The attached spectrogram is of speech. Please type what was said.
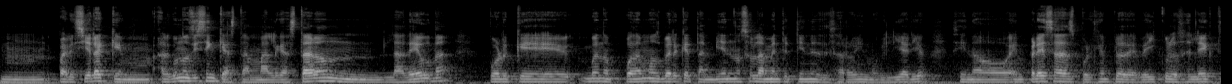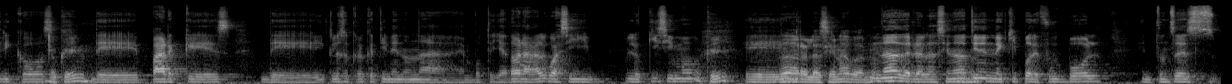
mmm, pareciera que mm, algunos dicen que hasta malgastaron la deuda porque, bueno, podemos ver que también no solamente tiene desarrollo inmobiliario, sino empresas, por ejemplo, de vehículos eléctricos, de parques, de incluso creo que tienen una embotelladora, algo así loquísimo. Eh, nada relacionado, ¿no? Nada de relacionado, tienen equipo de fútbol, entonces,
